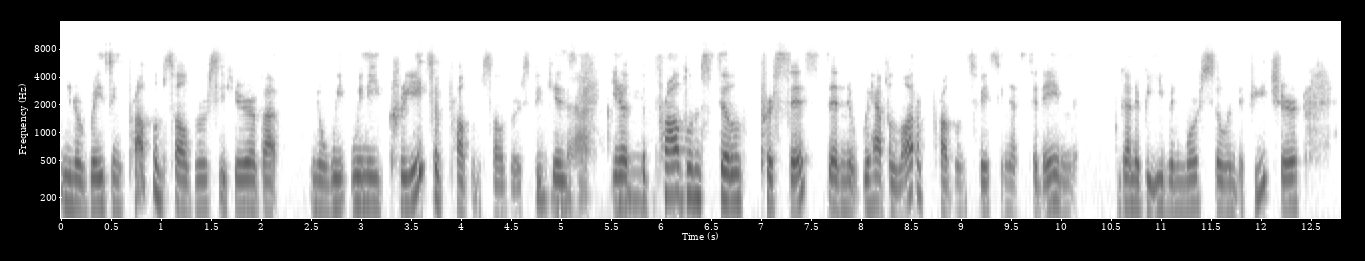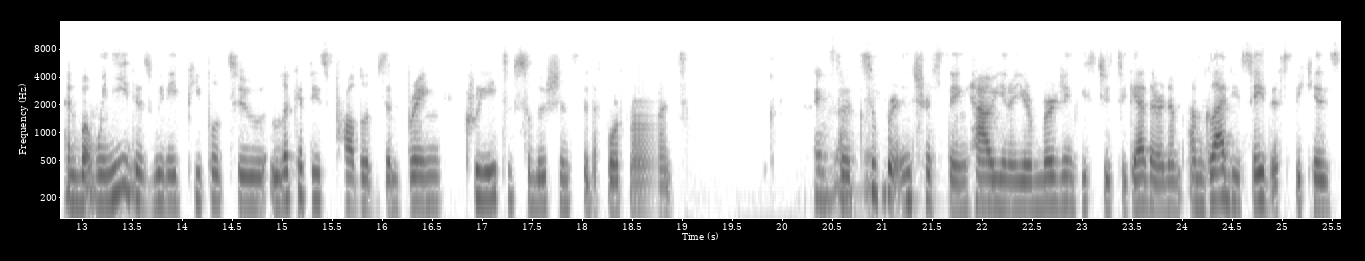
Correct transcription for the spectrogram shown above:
you know raising problem solvers you hear about you know we, we need creative problem solvers because you know the problems still persist and we have a lot of problems facing us today and going to be even more so in the future. And what we need is we need people to look at these problems and bring creative solutions to the forefront. Exactly. So it's super interesting how you know you're merging these two together, and I'm I'm glad you say this because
